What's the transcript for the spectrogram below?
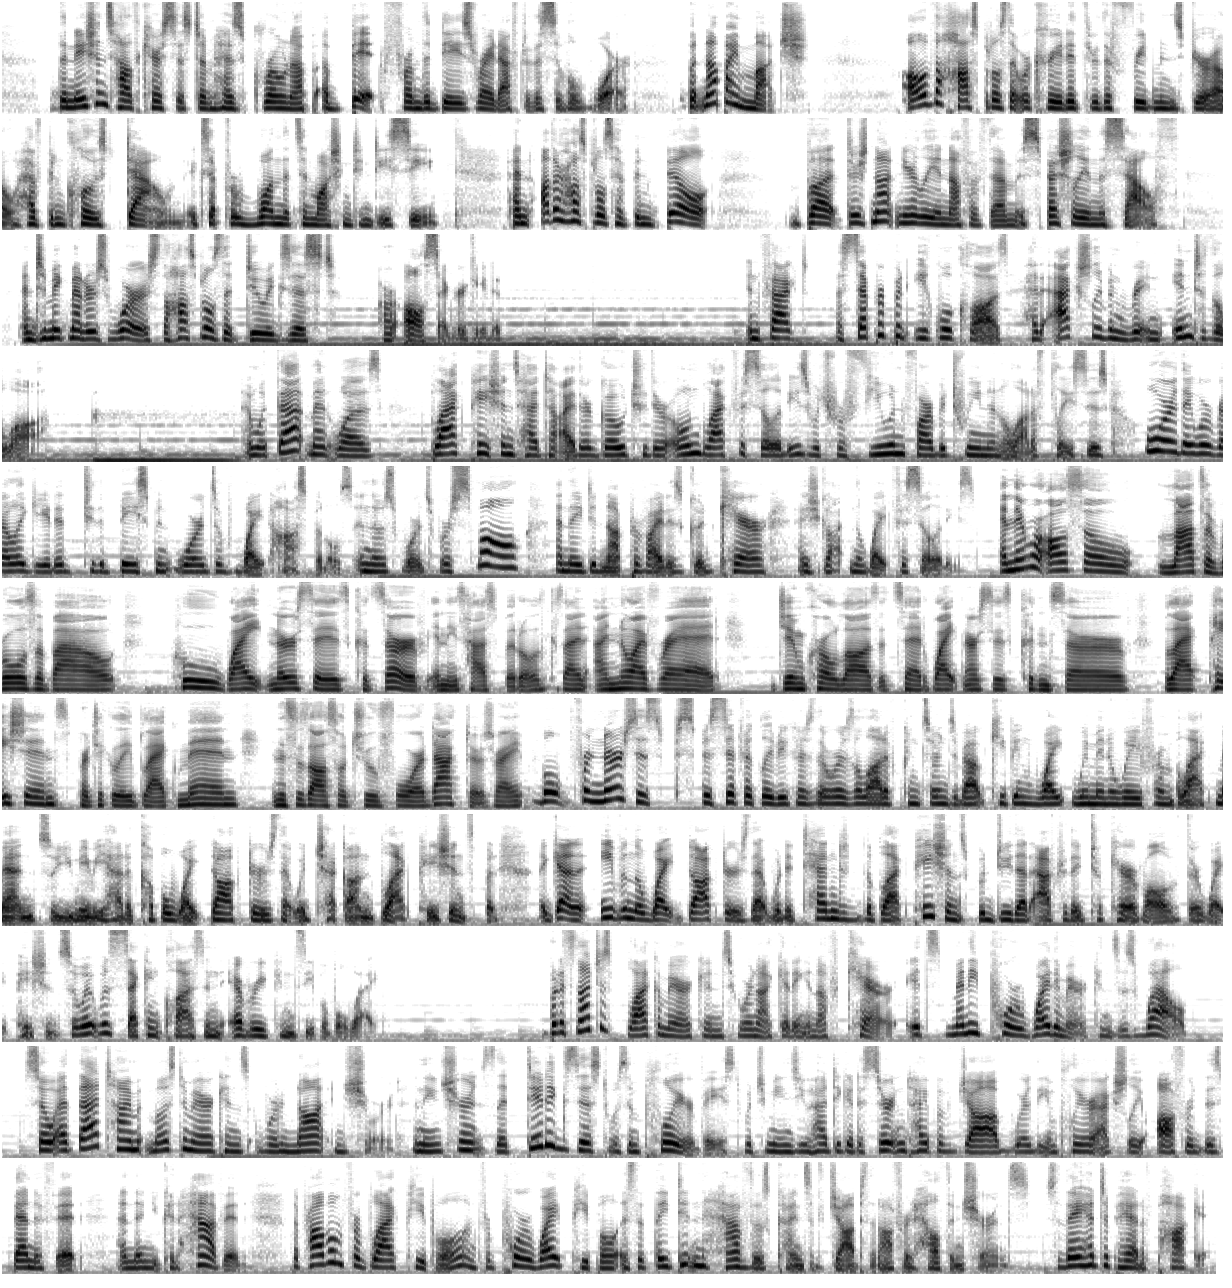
the nation's healthcare system has grown up a bit from the days right after the Civil War, but not by much. All of the hospitals that were created through the Freedmen's Bureau have been closed down, except for one that's in Washington, D.C. And other hospitals have been built, but there's not nearly enough of them, especially in the South. And to make matters worse, the hospitals that do exist are all segregated. In fact, a separate but equal clause had actually been written into the law. And what that meant was black patients had to either go to their own black facilities, which were few and far between in a lot of places, or they were relegated to the basement wards of white hospitals. And those wards were small and they did not provide as good care as you got in the white facilities. And there were also lots of rules about who white nurses could serve in these hospitals. Because I, I know I've read Jim Crow laws that said white nurses couldn't serve black patients, particularly black men. And this is also true for doctors, right? Well, for nurses specifically, because there was a lot of concerns about keeping white women away from black men. So you maybe had a couple white doctors that would check on black patients. But again, even the white doctors that would attend the black patients would do that after they took care of all of their white patients. So it was second class in every conceivable way. But it's not just black Americans who are not getting enough care, it's many poor white Americans as well. So at that time, most Americans were not insured, and the insurance that did exist was employer based, which means you had to get a certain type of job where the employer actually offered this benefit and then you could have it. The problem for black people and for poor white people is that they didn't have those kinds of jobs that offered health insurance, so they had to pay out of pocket.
